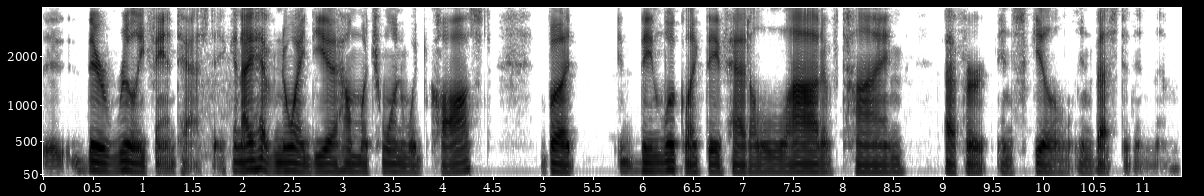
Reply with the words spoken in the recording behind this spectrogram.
eh, they're really fantastic, and I have no idea how much one would cost, but they look like they've had a lot of time, effort, and skill invested in them.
